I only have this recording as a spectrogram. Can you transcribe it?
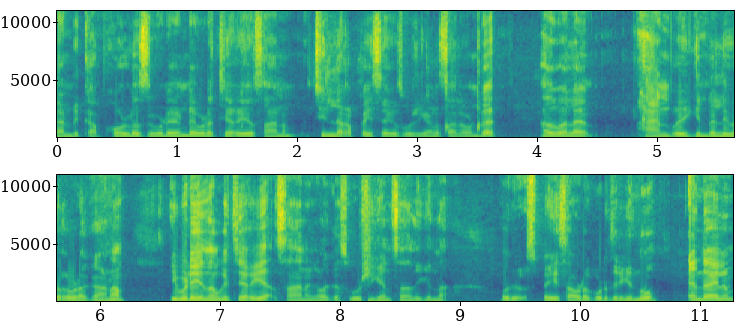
രണ്ട് കപ്പ് ഹോൾഡേഴ്സ് ഇവിടെയുണ്ട്. ഇവിടെ ചെറിയ സാധനം ചില്ലറ പൈസയൊക്കെ സൂക്ഷിക്കാനുള്ള സ്ഥലമുണ്ട്. അതുപോലെ ഹാൻഡ് ബ്രേക്കിന്റെ ലിവർ ഇവിടെ കാണാം. ഇവിടെയും നമുക്ക് ചെറിയ സാധനങ്ങളൊക്കെ സൂക്ഷിക്കാൻ സാധിക്കുന്ന ഒരു സ്പേസ് അവിടെ കൊടുത്തിരിക്കുന്നു. എന്തായാലും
